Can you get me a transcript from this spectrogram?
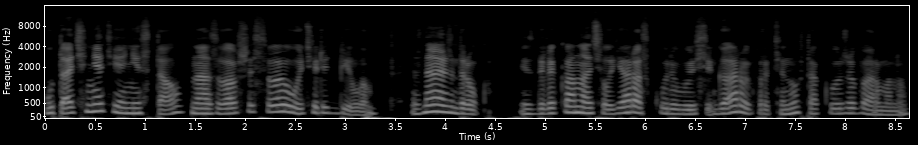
Уточнять я не стал, назвавшись в свою очередь Биллом. «Знаешь, друг...» Издалека начал я, раскуривая сигару и протянув такую же бармену.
